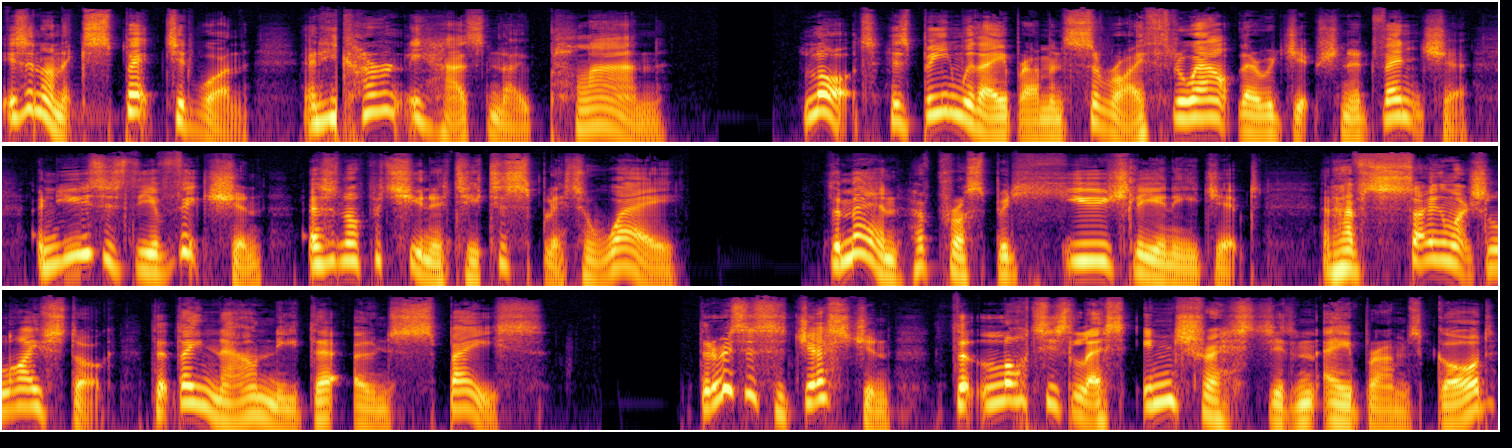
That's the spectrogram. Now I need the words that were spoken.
is an unexpected one, and he currently has no plan. Lot has been with Abram and Sarai throughout their Egyptian adventure and uses the eviction as an opportunity to split away. The men have prospered hugely in Egypt and have so much livestock that they now need their own space. There is a suggestion that Lot is less interested in Abram's God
